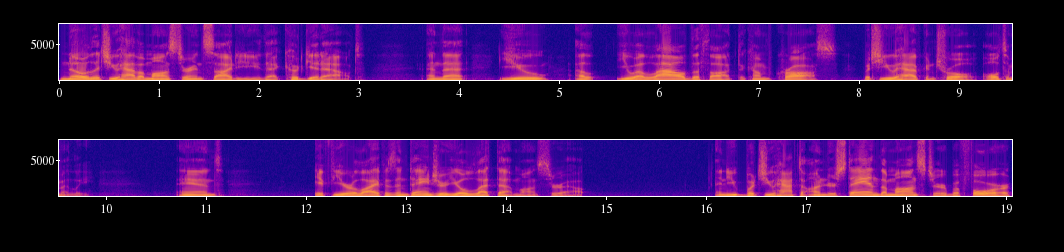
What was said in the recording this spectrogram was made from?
know that you have a monster inside of you that could get out and that you uh, you allow the thought to come across, but you have control ultimately. And if your life is in danger, you'll let that monster out. And you but you have to understand the monster before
